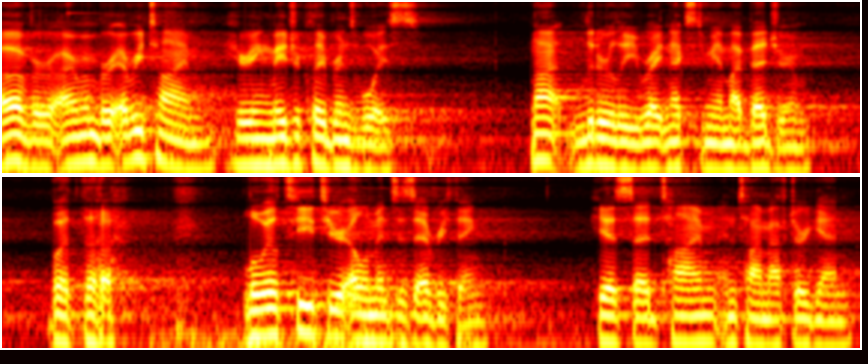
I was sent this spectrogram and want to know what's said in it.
However, I remember every time hearing Major Claiborne's voice, not literally right next to me in my bedroom, but the loyalty to your element is everything, he has said time and time after again.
